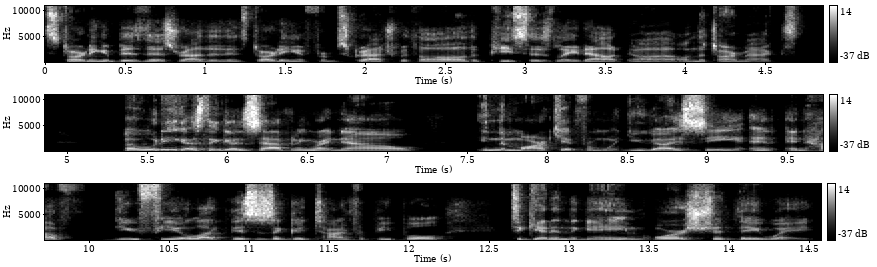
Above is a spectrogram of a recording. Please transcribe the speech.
starting a business rather than starting it from scratch with all the pieces laid out uh, on the tarmacs. Uh, what do you guys think is happening right now in the market from what you guys see? And, and how do you feel like this is a good time for people to get in the game or should they wait?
